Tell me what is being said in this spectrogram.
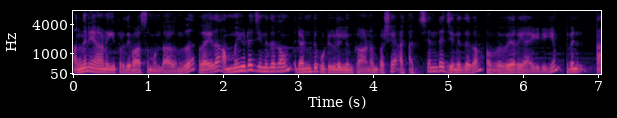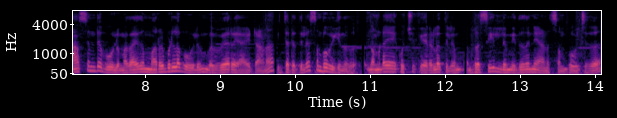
അങ്ങനെയാണ് ഈ പ്രതിഭാസം ഉണ്ടാകുന്നത്. അതായത് അമ്മയുടെ ജനിതകം രണ്ട് കുട്ടികളിലും കാണും. പക്ഷേ അച്ഛന്റെ ജനിതകം വെവ്വേറെ ആയിരിക്കും. ഇവൻ ആസിന്റെ പോലും അതായത് മറുപിള്ള പോലും വെവ്വേറെ ആയിട്ടാണ് ഇത്തരത്തിൽ സംഭവിക്കുന്നത്. നമ്മുടെ കൊച്ചു കേരളത്തിലും ബ്രസീലിലും ഇത് തന്നെയാണ് സംഭവിച്ചത്.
